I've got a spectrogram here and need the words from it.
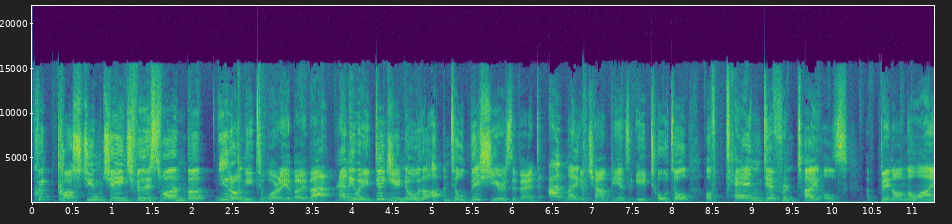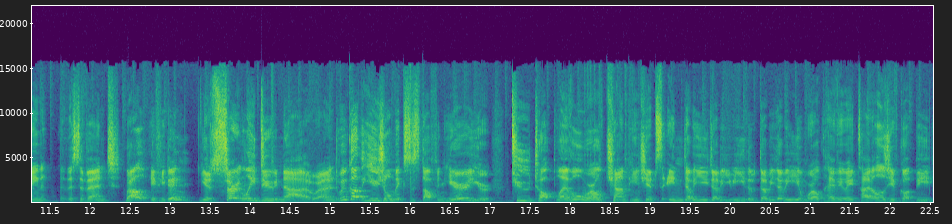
Quick costume change for this one, but you don't need to worry about that. Anyway, did you know that up until this year's event, at Night of Champions, a total of 10 different titles have been on the line at this event? Well, if you didn't, you certainly do now. And we've got the usual mix of stuff in here. Your two top level world championships in WWE, the WWE and World Heavyweight titles. You've got the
